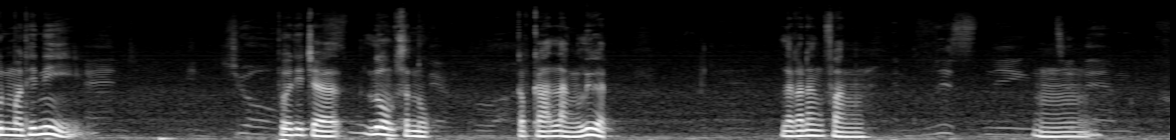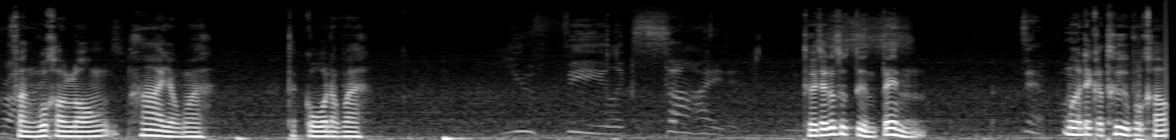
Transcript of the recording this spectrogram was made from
คุณมาที่นี่ เพื่อที่จะร่วมสนุกกับการหลั่งเลือด แล้วก็นั่งฟัง ฟังพวกเขาร้องไห้ออกมา ตะโกนออกมา เธอจะรู้สึกตื่นเต้น เมื่อได้กระทืบพวกเขา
